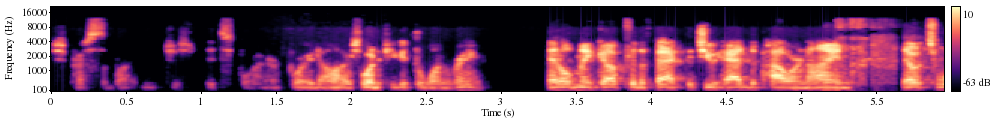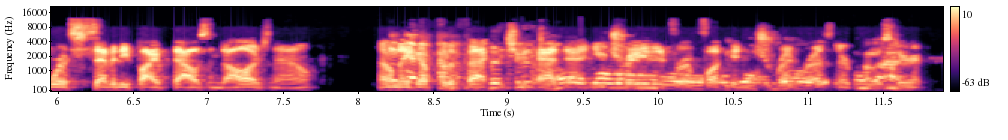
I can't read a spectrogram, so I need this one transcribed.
just press the button, just it's four hundred forty dollars. What if you get the one ring? That'll make up for the fact that you had the Power Nine that's worth seventy five thousand dollars now. That'll make up for the fact that you had that and you traded it for a fucking Trent Reznor poster.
